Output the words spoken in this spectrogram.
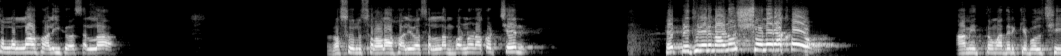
সাল্লাল্লাহু আলাইহি ওয়াসাল্লাম রাসূল সাল্লাল্লাহু আলাইহি ওয়াসাল্লাম বর্ণনা করছেন হে পৃথিবীর মানুষ, শুনে রাখো। আমি তোমাদেরকে বলছি,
